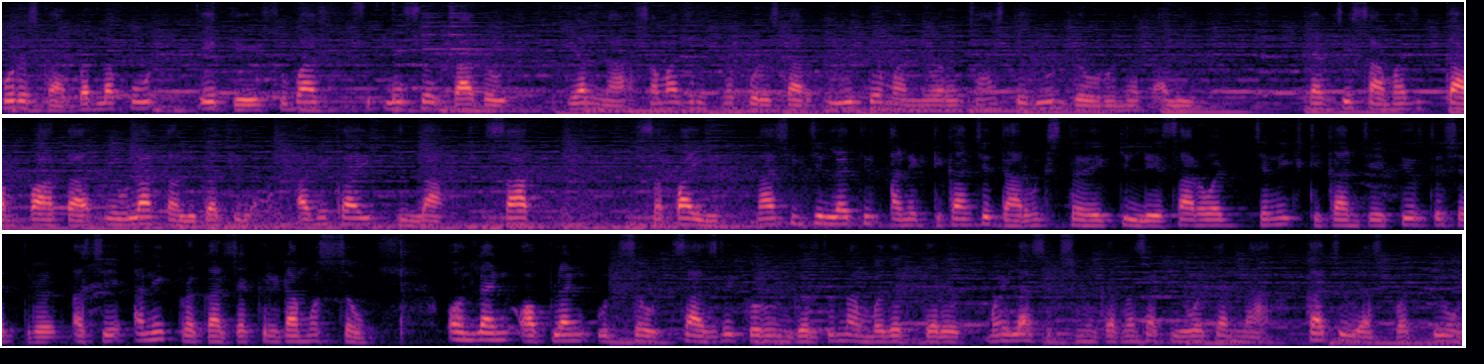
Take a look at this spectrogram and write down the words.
पुरस्कार बदलापूर येथे सुभाष शुक्लेश्वर जाधव यांना समाजरत्न पुरस्कार विविध मान्यवरांच्या हस्ते देऊन गौरवण्यात आले. त्यांचे सामाजिक काम पाहता येवला तालुक्यातील अनेकाई किल्ला सात सफाई नाशिक जिल्ह्यातील अनेक ठिकाणचे धार्मिक स्थळे किल्ले सार्वजनिक ठिकाणचे तीर्थक्षेत्र असे अनेक प्रकारच्या क्रीडा महोत्सव ऑनलाईन ऑफलाईन उत्सव साजरे करून गरजूंना मदत करत महिला सक्षमीकरणासाठी व त्यांना हक्काचे व्यासपीठ देऊन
